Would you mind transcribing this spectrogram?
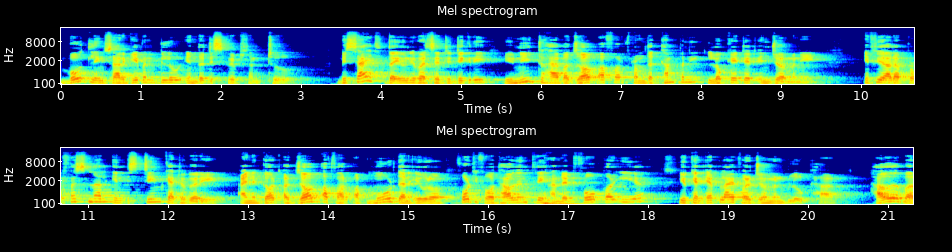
Both links are given below in the description too. Besides the university degree, you need to have a job offer from the company located in Germany. If you are a professional in STEM category, and got a job offer of more than euro 44,304 per year, you can apply for German Blue Card. However,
